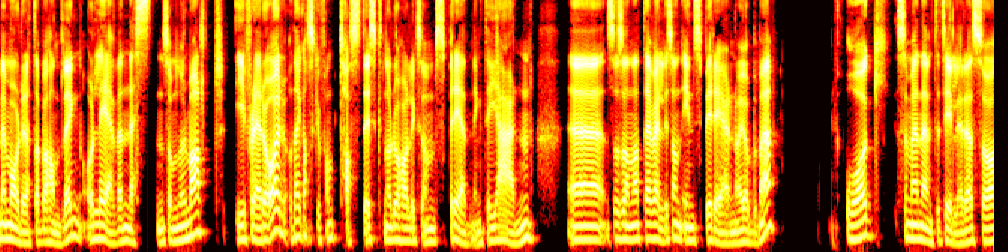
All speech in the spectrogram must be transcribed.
med målretta behandling og leve nesten som normalt i flere år. Og det er ganske fantastisk når du har liksom spredning til hjernen. Eh, Så sånn at det er veldig sånn inspirerende å jobbe med. Og som jeg nevnte tidligere, så,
